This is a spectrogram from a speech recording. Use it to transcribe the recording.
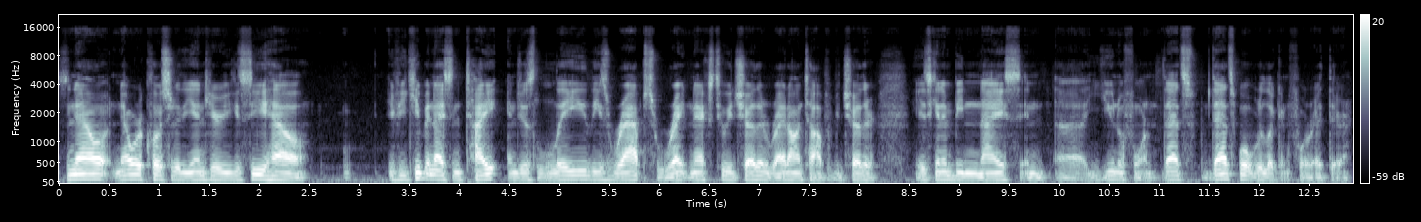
So now, now we're closer to the end here. You can see how if you keep it nice and tight and just lay these wraps right next to each other, right on top of each other, it's going to be nice and uh, uniform. That's, that's what we're looking for right there.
